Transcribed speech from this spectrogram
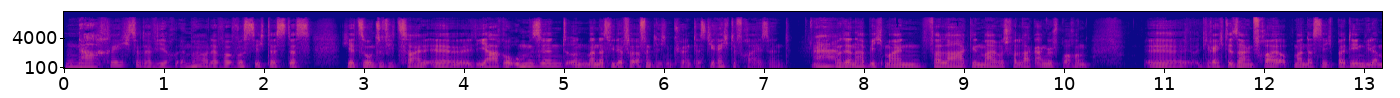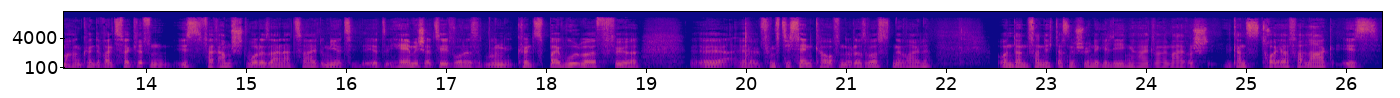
Nachricht oder wie auch immer, oder wo wusste ich, dass das jetzt so und so viele Zahl, äh, Jahre um sind und man das wieder veröffentlichen könnte, dass die Rechte frei sind. Aha. Und dann habe ich meinen Verlag, den Mayrisch Verlag, angesprochen, äh, die Rechte seien frei, ob man das nicht bei denen wieder machen könnte, weil es vergriffen ist, verramscht wurde seinerzeit und mir jetzt, jetzt hämisch erzählt wurde, man könnte es bei Woolworth für äh, 50 Cent kaufen oder sowas eine Weile. Und dann fand ich das eine schöne Gelegenheit, weil Mayrisch ganz treuer Verlag ist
